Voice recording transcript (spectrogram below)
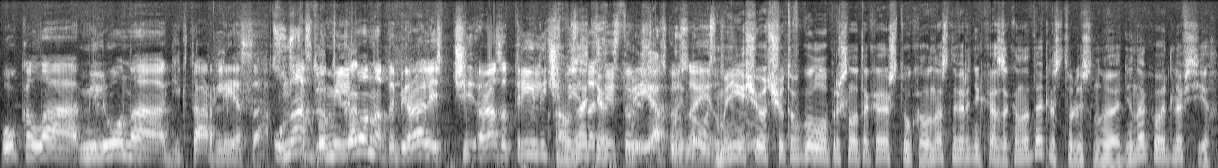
около миллиона гектар леса. У Слушайте, нас это до как- миллиона добирались чи- раза три или четыре А вы за знаете, всю историю Советского Союза. Мне еще вот что-то в голову пришла такая штука. У нас наверняка законодательство лесное одинаковое для всех.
